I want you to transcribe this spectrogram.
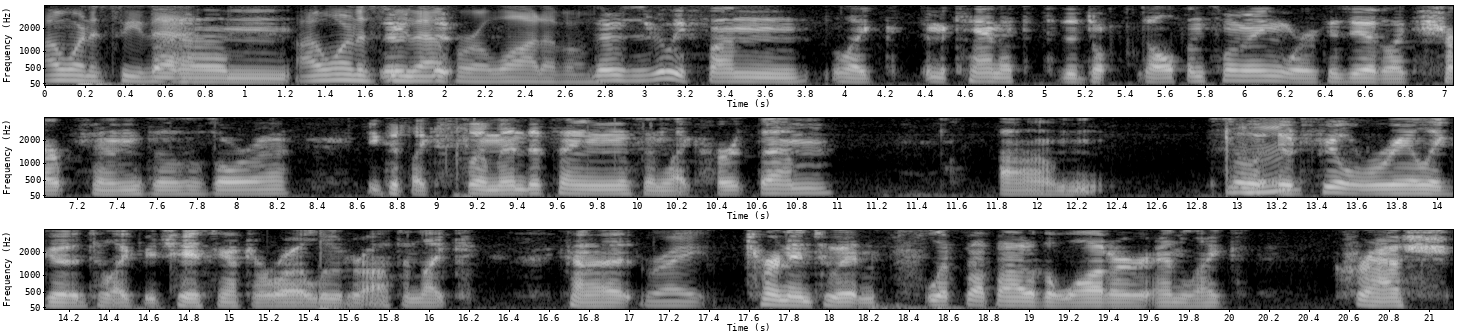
I want to see that Um, I want to see there- that there- for a lot of them There's this really fun like mechanic to the do- dolphin swimming where because you had like sharp fins as a Zora, you could like swim into things and like hurt them. Um, so Mhm. it would feel really good to like be chasing after Royal Ludroth and like kind of right turn into it and flip up out of the water and like crash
